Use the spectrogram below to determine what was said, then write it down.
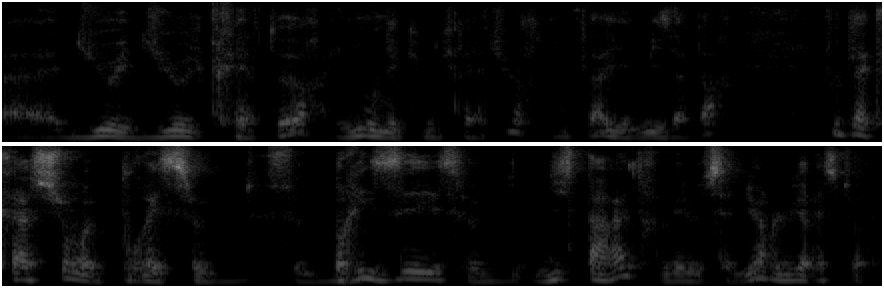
Euh, Dieu est Dieu créateur, et nous, on n'est qu'une créature, donc là, il est mis à part. Toute la création pourrait se, se briser, se disparaître, mais le Seigneur, lui, resterait.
